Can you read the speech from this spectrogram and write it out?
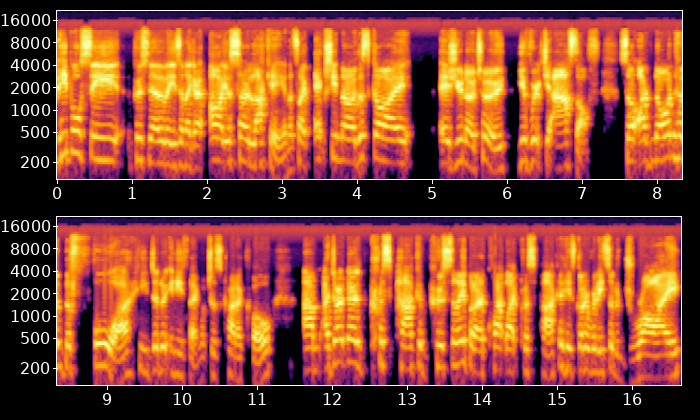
people see personalities and they go, "Oh, you're so lucky," and it's like, actually, no. This guy, as you know too, you've worked your ass off. So I've known him before he did anything, which is kind of cool. Um, I don't know Chris Parker personally, but I quite like Chris Parker. He's got a really sort of dry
